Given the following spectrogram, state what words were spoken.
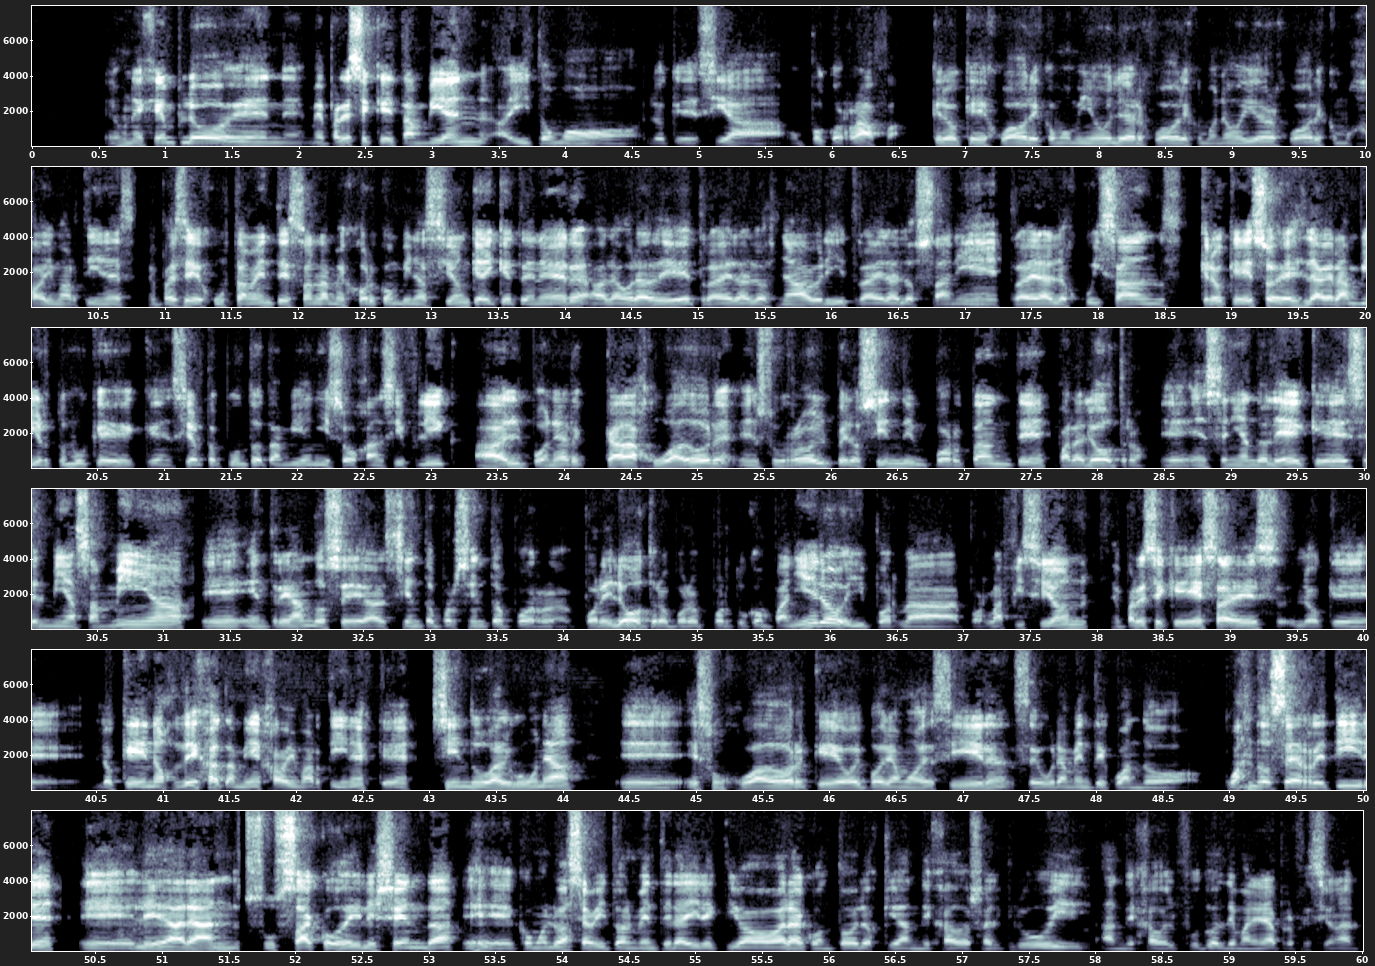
Es un ejemplo en, me parece que también ahí tomo lo que decía un poco Rafa. Creo que jugadores como Müller, jugadores como Neuer, jugadores como Javi Martínez, me parece que justamente son la mejor combinación que hay que tener a la hora de traer a los Nabri, traer a los Sané, traer a los Cuisans. Creo que eso es la gran virtud que, en cierto punto también hizo Hansi Flick al poner cada jugador en su rol, pero siendo importante para el otro, eh, enseñándole que es el mía san mía, eh, entregándose al 100% por, por el otro, por, por tu compañero y por la, por la afición. Me parece que esa es lo que, lo que nos deja también Javi Martínez, que sin duda alguna eh, es un jugador que hoy podríamos decir, seguramente cuando, cuando se retire, eh, le darán su saco de leyenda, eh, como lo hace habitualmente la directiva bávara con todos los que han dejado ya el club y han dejado el fútbol de manera profesional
